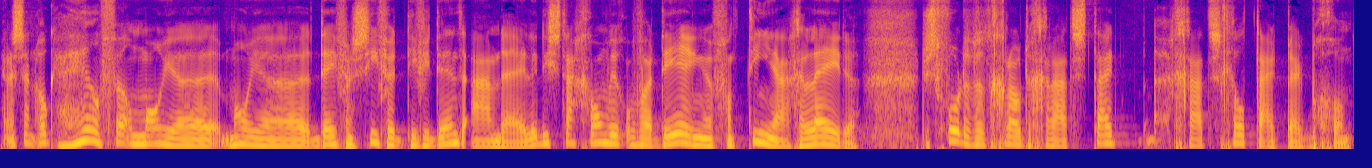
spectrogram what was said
En er zijn ook heel veel mooie, mooie defensieve dividendaandelen. Die staan gewoon weer op waarderingen van tien jaar geleden. Dus voordat het grote gratis, tijd, gratis geldtijdperk begon.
